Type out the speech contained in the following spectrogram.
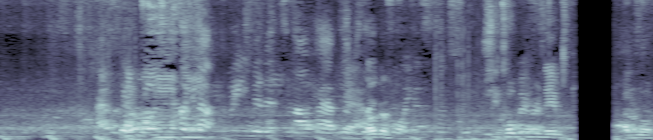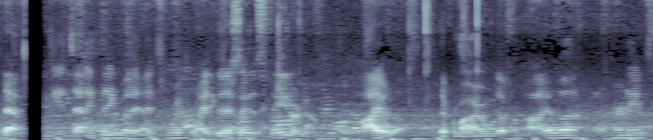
It's like about three minutes and I'll have the clip Okay. She told me her name's. I don't know if that means anything, but it, it's worth writing. Did I down. say the state or no? Iowa. They're from Iowa. They're from Iowa. Her name's.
